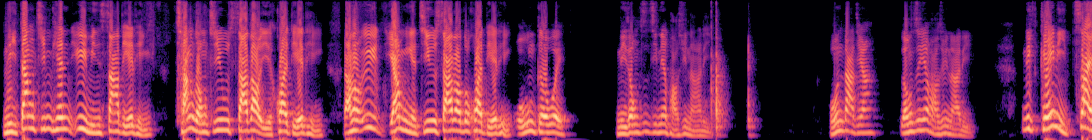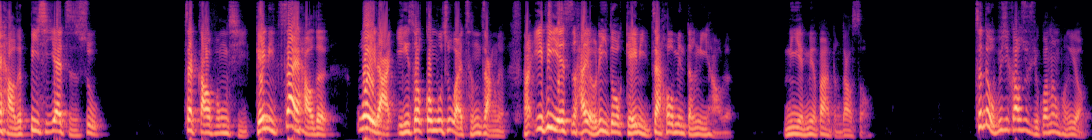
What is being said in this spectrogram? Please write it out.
你当今天域名杀跌停，长荣几乎杀到也快跌停，然后玉阳明也几乎杀到都快跌停。我问各位，你融资今天跑去哪里？我问大家，融资要跑去哪里？你给你再好的 B C I 指数，在高峰期，给你再好的未来营收公布出来成长了啊，E P S 还有利多给你在后面等你好了，你也没有办法等到手。真的，我必须告诉许观众朋友，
